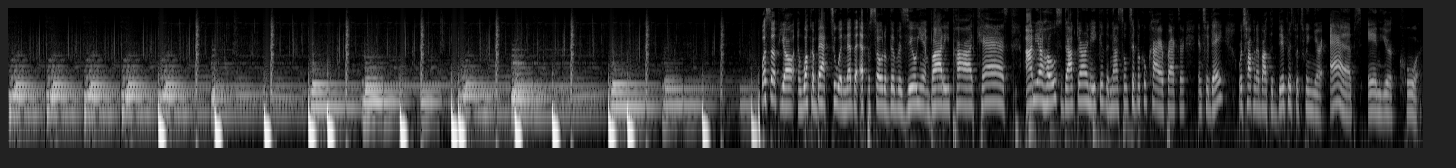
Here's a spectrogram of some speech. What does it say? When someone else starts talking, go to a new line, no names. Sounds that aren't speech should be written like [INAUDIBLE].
What's up, y'all, and welcome back to another episode of the Resilient Body Podcast. I'm your host, Dr. Arneka, the not so typical chiropractor, and today we're talking about the difference between your abs and your core.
